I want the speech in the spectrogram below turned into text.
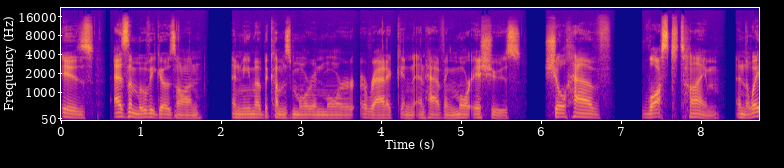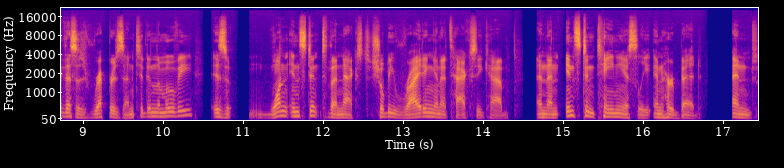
is as the movie goes on and Mima becomes more and more erratic and, and having more issues, she'll have lost time. And the way this is represented in the movie is one instant to the next. She'll be riding in a taxi cab and then instantaneously in her bed. And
